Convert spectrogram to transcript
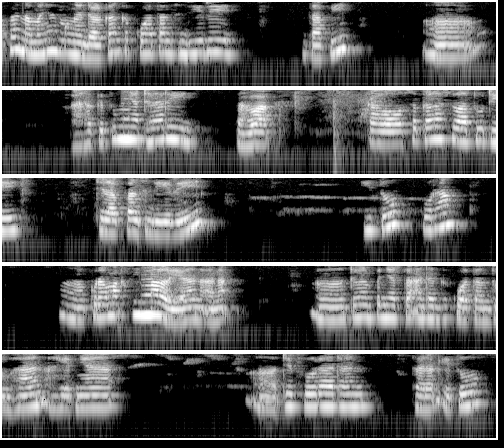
apa namanya mengandalkan kekuatan sendiri, tetapi eh, Barak itu menyadari bahwa kalau segala sesuatu di dilakukan sendiri itu kurang uh, kurang maksimal ya anak-anak uh, dengan penyertaan dan kekuatan Tuhan akhirnya uh, Deborah dan Barak itu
